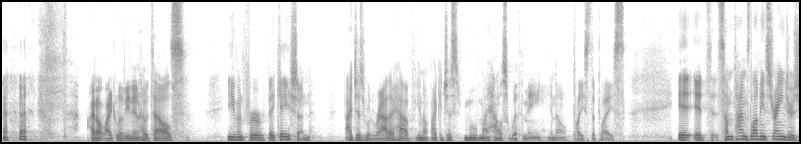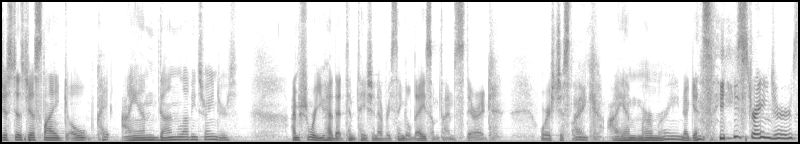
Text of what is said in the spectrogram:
I don't like living in hotels, even for vacation. I just would rather have, you know, if I could just move my house with me, you know, place to place. It, it sometimes loving strangers just is just like, okay, I am done loving strangers. I'm sure you have that temptation every single day sometimes, Derek, where it's just like, I am murmuring against these strangers.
